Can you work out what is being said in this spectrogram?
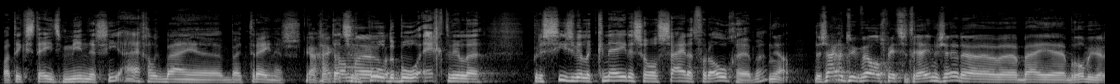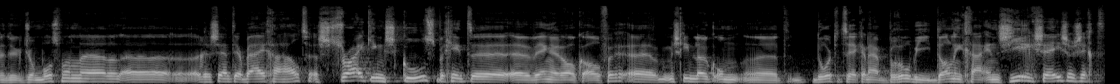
wat ik steeds minder zie eigenlijk bij, eh, bij trainers. Ja, dat ze de eh, boel, de boel echt willen, precies willen kneden zoals zij dat voor ogen hebben. Ja. Er zijn natuurlijk wel spitse trainers. Hè. De, eh, bij eh Brobby werd natuurlijk John Bosman eh, recent erbij gehaald. Eh, striking schools begint Wenger ook over. Misschien leuk om door te trekken naar Brobby, Dallinga en Zierikzee. Zo zegt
